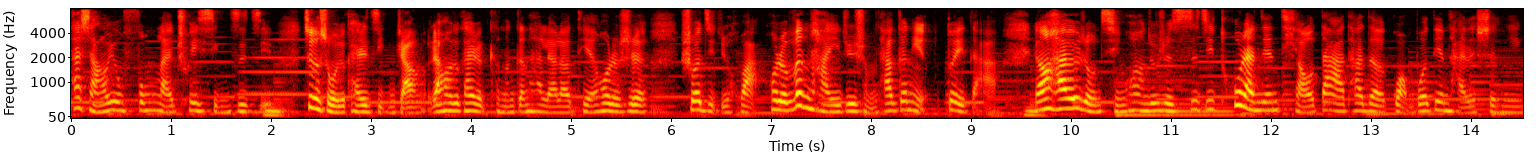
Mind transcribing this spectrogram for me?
他想要用风来吹醒自己，嗯这个时候我就开始紧张，然后就开始可能跟他聊聊天，或者是说几句话，或者问他一句什么，他跟你对答。嗯然后还有一种情况就是司机突然间调大他的广播电台的声音，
